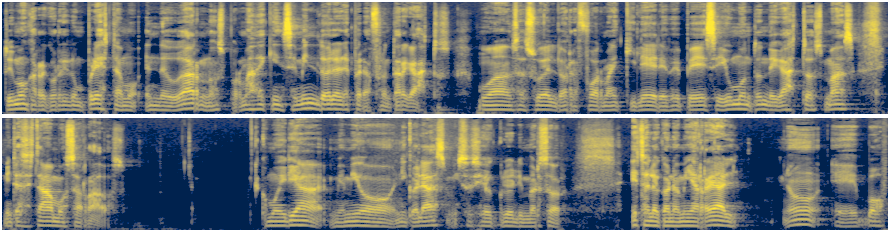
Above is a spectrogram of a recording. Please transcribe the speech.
Tuvimos que recurrir un préstamo, endeudarnos por más de 15 mil dólares para afrontar gastos, mudanza, sueldos, reforma, alquileres, BPS y un montón de gastos más mientras estábamos cerrados. Como diría mi amigo Nicolás, mi socio del Club Inversor, esta es la economía real, ¿no? Eh, vos,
